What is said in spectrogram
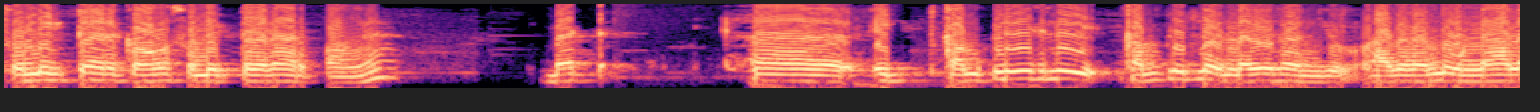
சொல்லிக்கிட்டே இருக்கவங்க சொல்லிக்கிட்டே தான் இருப்பாங்க. But it completely completely relies on you அது வந்து உன்னால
